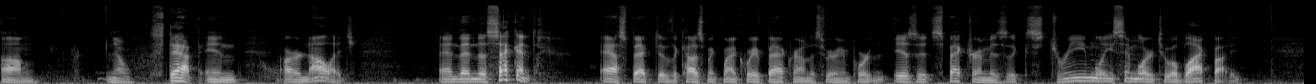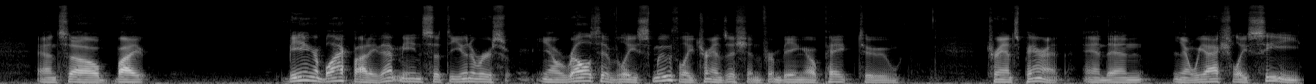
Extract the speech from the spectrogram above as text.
um, you know, step in our knowledge. And then the second aspect of the cosmic microwave background that's very important is its spectrum is extremely similar to a black body. And so by being a black body, that means that the universe, you know, relatively smoothly transitioned from being opaque to transparent. And then, you know, we actually see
